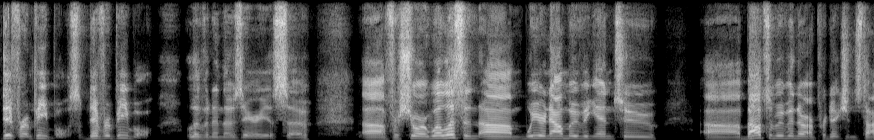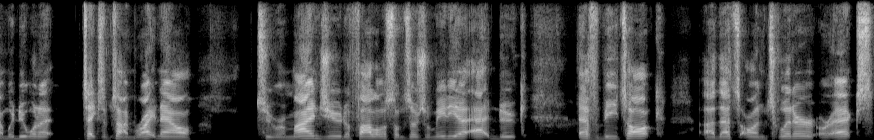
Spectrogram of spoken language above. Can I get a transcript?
different people, some different people living in those areas. So, uh, for sure. Well, listen, um, we are now moving into uh, about to move into our predictions time. We do want to take some time right now to remind you to follow us on social media at Duke FB Talk. Uh, that's on Twitter or X.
